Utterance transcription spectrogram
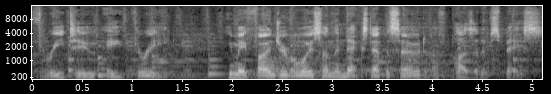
3283. You may find your voice on the next episode of Positive Space.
